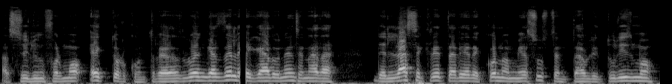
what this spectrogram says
Así lo informó Héctor Contreras Luengas, delegado en Ensenada de la Secretaría de Economía Sustentable y Turismo,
